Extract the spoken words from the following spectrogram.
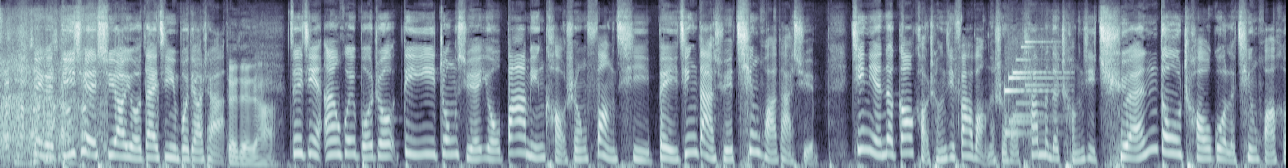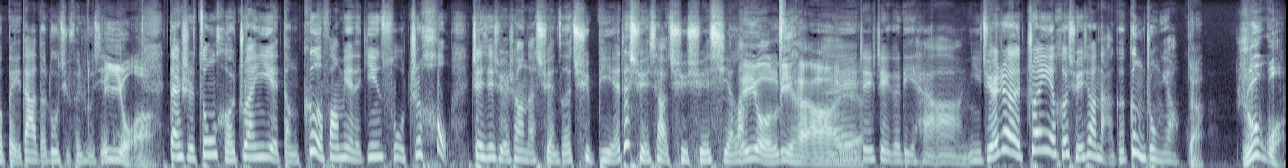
这个的确需要有待进一步调查。对对对哈。最近，安徽亳州第一中学有八名考生放弃北京大学、清华大学。今年的高考成绩发榜的时候，他们的成绩全都超过了清华和北大的录取分数线。哎呦啊！但是综合专业等各方面的因素之后，这些学生呢选择去别的学校去学习了。哎呦，厉害啊！哎，这这个厉害啊！你觉着专业和学校哪个更重要？对，如果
